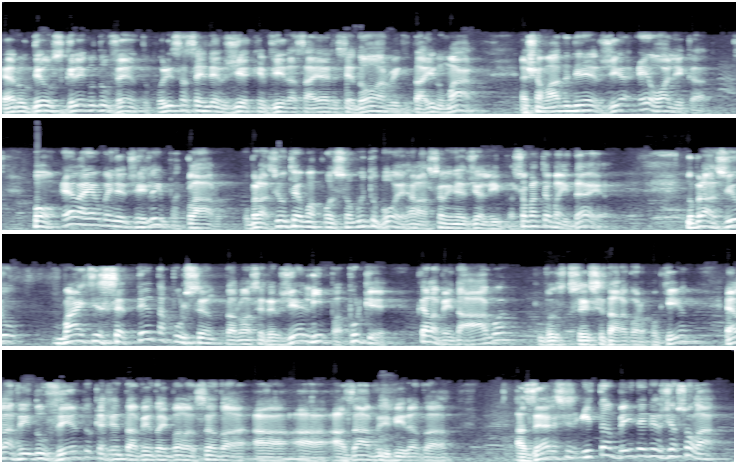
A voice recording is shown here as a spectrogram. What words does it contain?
era o deus grego do vento, por isso essa energia que vira essa hélice enorme que está aí no mar é chamada de energia eólica. Bom, ela é uma energia limpa? Claro. O Brasil tem uma posição muito boa em relação à energia limpa. Só para ter uma ideia, no Brasil, mais de 70% da nossa energia é limpa. Por quê? Porque ela vem da água, que vocês citaram agora um pouquinho, ela vem do vento, que a gente está vendo aí balançando a, a, a, as árvores virando as hélices, e também da energia solar.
